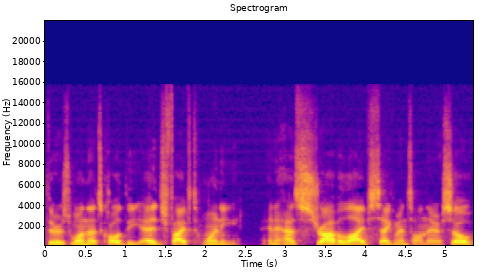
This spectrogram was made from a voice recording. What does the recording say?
there's one that's called the Edge 520 and it has Strava Live segments on there. So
